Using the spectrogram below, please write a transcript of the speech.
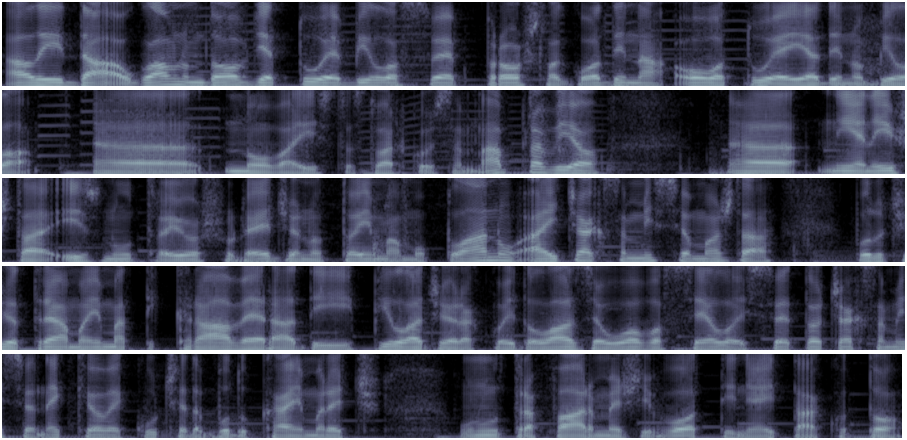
Ali da, uglavnom do ovdje tu je bilo sve prošla godina, ovo tu je jedino bila nova isto stvar koju sam napravio. E, nije ništa iznutra još uređeno, to imam u planu, a i čak sam mislio možda, budući da trebamo imati krave radi pilađera koji dolaze u ovo selo i sve to, čak sam mislio neke ove kuće da budu, kaj im reći, unutra farme životinja i tako to.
